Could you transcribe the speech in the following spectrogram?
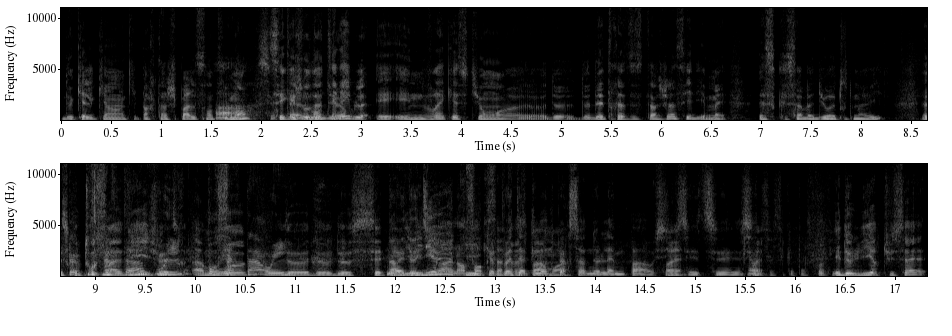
de quelqu'un qui partage pas le sentiment, Ah, c'est c'est quelque chose de dur. terrible et, et une vraie question euh, de, de détresse de cet âge-là, c'est de dire mais est-ce que ça va durer toute ma vie? Est-ce que toute ma vie je vais oui. être amoureux certains, oui. de, de, de cet Non, et de individu dire à un enfant qui- que peut-être l'autre personne ne l'aime pas aussi. Ouais. C'est, c'est, c'est- Ouais, ça, c'est catastrophique. Et de lui dire, tu sais,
